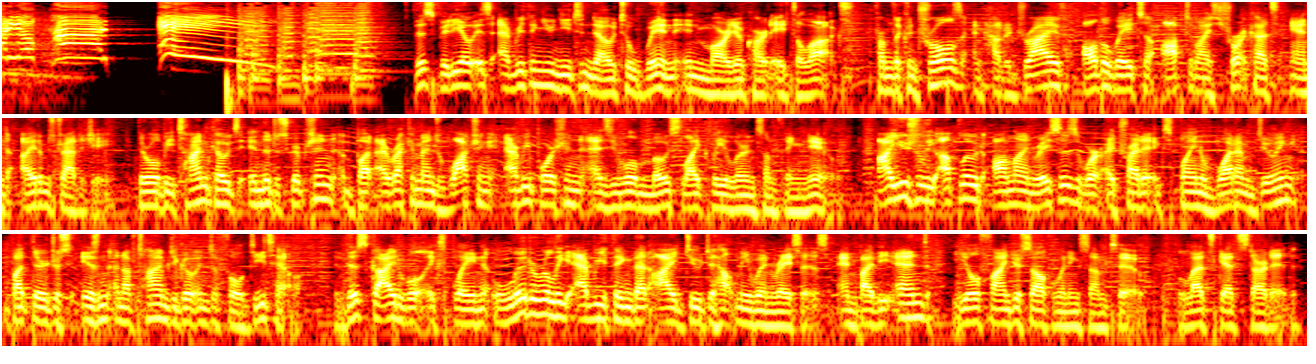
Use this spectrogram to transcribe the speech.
Mario Kart 8! This video is everything you need to know to win in Mario Kart 8 Deluxe, from the controls and how to drive, all the way to optimized shortcuts and item strategy. There will be time codes in the description, but I recommend watching every portion as you will most likely learn something new. I usually upload online races where I try to explain what I'm doing, but there just isn't enough time to go into full detail. This guide will explain literally everything that I do to help me win races, and by the end, you'll find yourself winning some too. Let's get started.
